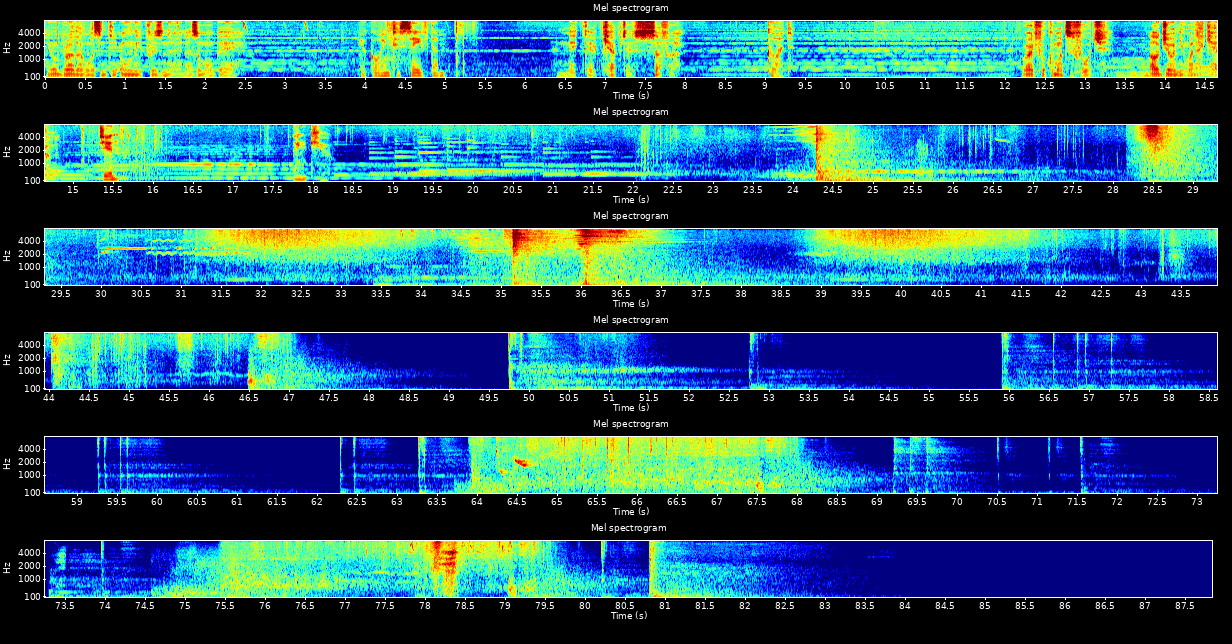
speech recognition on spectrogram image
Your brother wasn't the only prisoner in Azamo Bay, You're going to save them. and make their captors suffer. Good. Ride for Komatsu Forge. I'll join you when I can. Jin? Thank you.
